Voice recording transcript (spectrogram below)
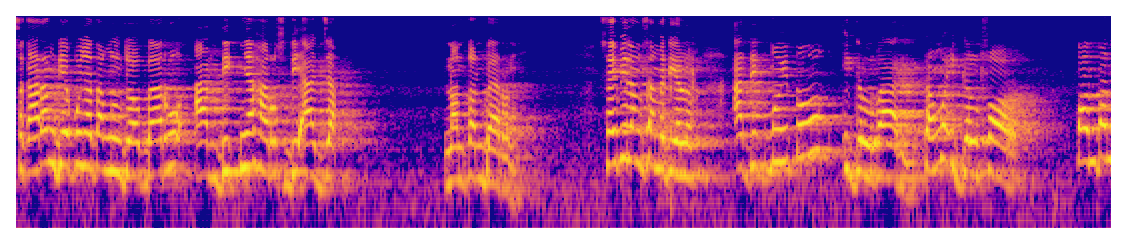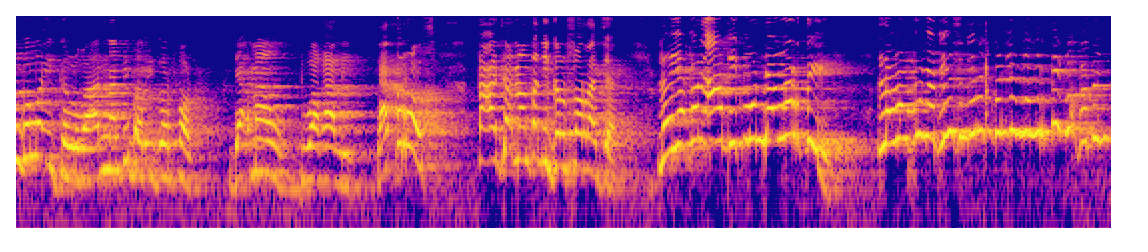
Sekarang dia punya tanggung jawab baru, adiknya harus diajak nonton bareng. Saya bilang sama dia loh, adikmu itu Eagle One, kamu Eagle Four. Tonton dulu Eagle One, nanti baru Eagle Four. Tidak mau dua kali. Lah terus, tak ajak nonton Eagle Four aja. Lah ya kan adikmu ndak ngerti. Lawang punya dia sendiri juga dia nggak ngerti kok katanya.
